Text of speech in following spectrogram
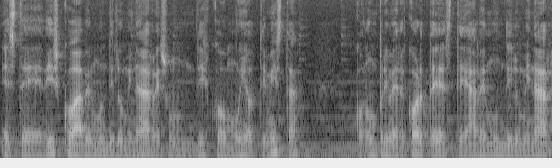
Este disco, Ave Mundi Luminar, es un disco muy optimista con un primer corte este Ave Mundi Luminar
